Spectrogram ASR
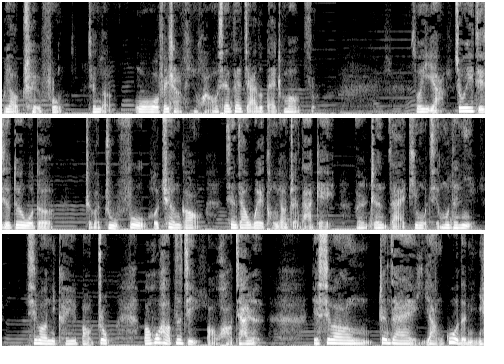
不要吹风。”真的，我我非常听话，我现在在家都戴着帽子。所以呀，中医姐姐对我的这个嘱咐和劝告，现在我也同样转达给嗯正在听我节目的你，希望你可以保重，保护好自己，保护好家人，也希望正在养过的你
